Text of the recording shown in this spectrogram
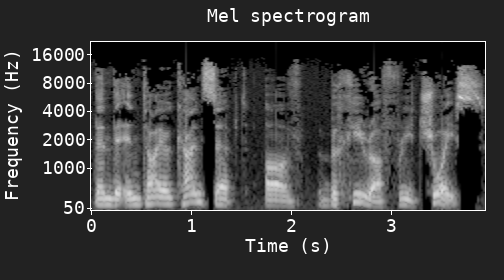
then the entire concept of Bechira, free choice,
